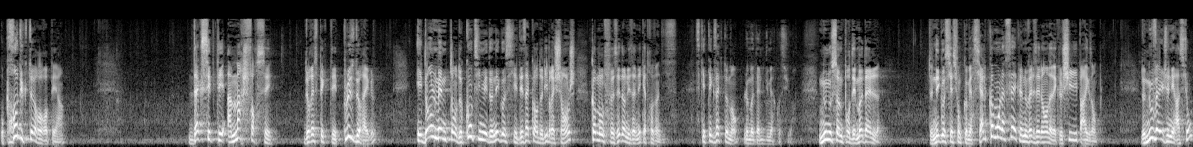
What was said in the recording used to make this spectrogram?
aux producteurs européens d'accepter à marche forcée de respecter plus de règles et dans le même temps de continuer de négocier des accords de libre-échange comme on le faisait dans les années 90. Ce qui est exactement le modèle du Mercosur. Nous, nous sommes pour des modèles de négociation commerciale, comme on l'a fait avec la Nouvelle-Zélande, avec le Chili par exemple, de nouvelles générations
